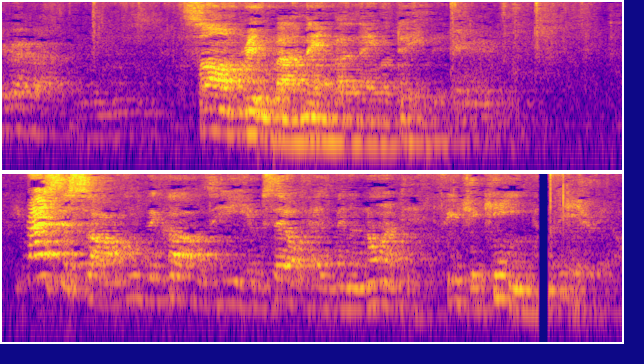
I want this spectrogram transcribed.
34. Psalm written by a man by the name of David. He writes this psalm because he himself has been anointed future king of Israel.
